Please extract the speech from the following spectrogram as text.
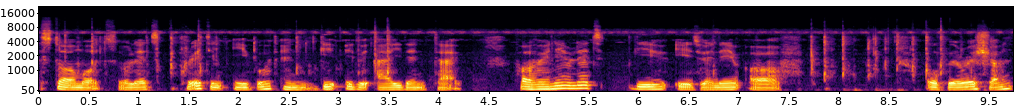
store mode. So let's create an input and give it the id type. For the name let's give it the name of operation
